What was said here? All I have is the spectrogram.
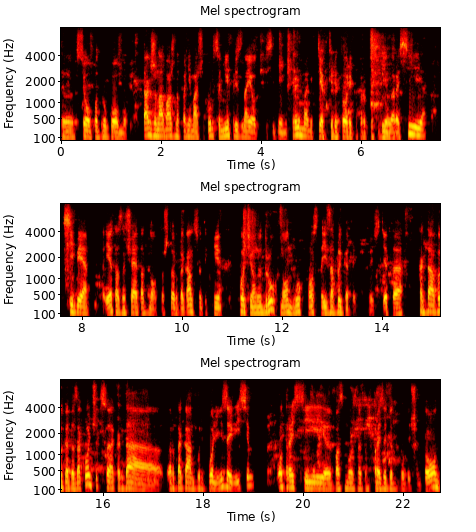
э, все по-другому. Также нам важно понимать, что Турция не признает присоединение Крыма, ни тех территорий, которые присоединила Россия к себе. И это означает одно, то что Эрдоган все-таки, хоть и он и друг, но он друг просто из-за выгоды. То есть это когда выгода закончится, когда Эрдоган будет более независим, от России, возможно, это произойдет в будущем, то он,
